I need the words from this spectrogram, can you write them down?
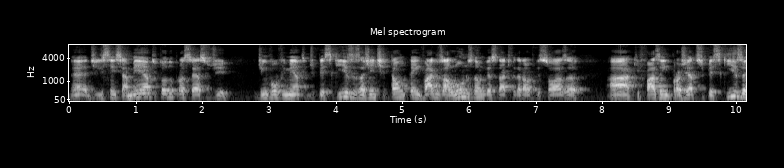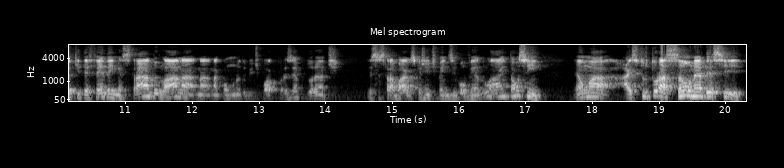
né, de licenciamento, todo o processo de de envolvimento de pesquisas. A gente então tem vários alunos da Universidade Federal de Viçosa ah, que fazem projetos de pesquisa, que defendem mestrado lá na, na, na comuna do Bitpock, por exemplo, durante esses trabalhos que a gente vem desenvolvendo lá. Então, assim, é uma a estruturação né, desse,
